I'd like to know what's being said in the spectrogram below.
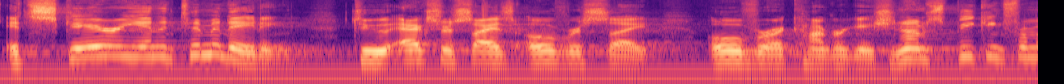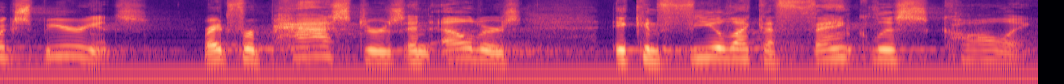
It's scary and intimidating to exercise oversight over a congregation. I'm speaking from experience right? For pastors and elders, it can feel like a thankless calling.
